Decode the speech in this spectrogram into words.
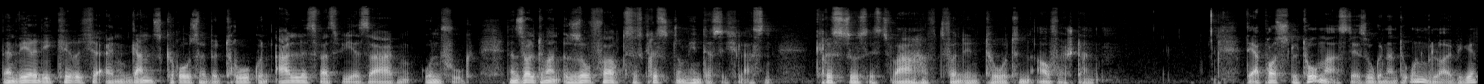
Dann wäre die Kirche ein ganz großer Betrug und alles, was wir sagen, Unfug. Dann sollte man sofort das Christentum hinter sich lassen. Christus ist wahrhaft von den Toten auferstanden. Der Apostel Thomas, der sogenannte Ungläubige,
